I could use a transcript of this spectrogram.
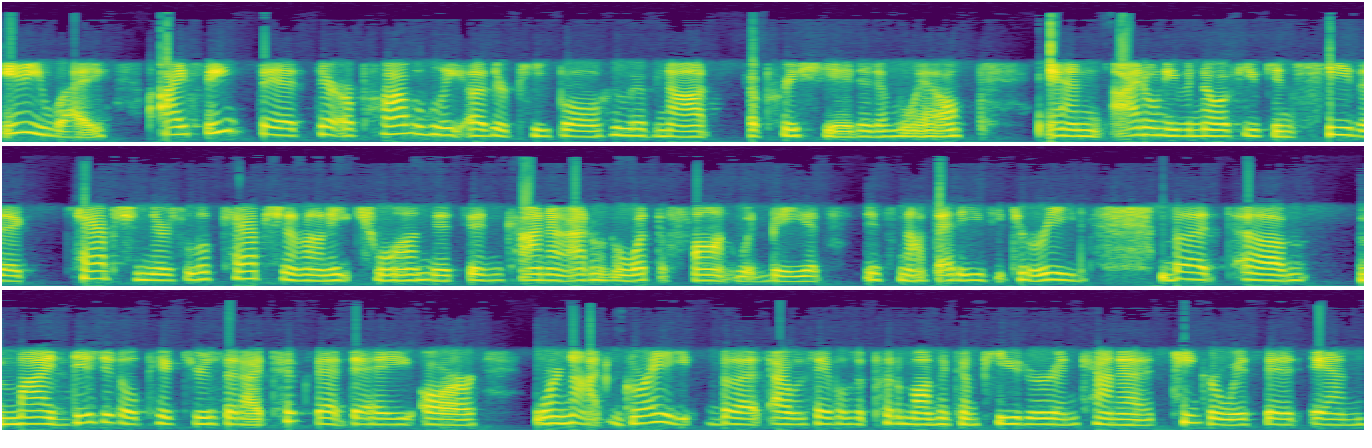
Anyway, I think that there are probably other people who have not appreciated them well. And I don't even know if you can see the caption. There's a little caption on each one that's in kind of I don't know what the font would be. It's it's not that easy to read. But um my digital pictures that I took that day are were not great, but I was able to put them on the computer and kind of tinker with it and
